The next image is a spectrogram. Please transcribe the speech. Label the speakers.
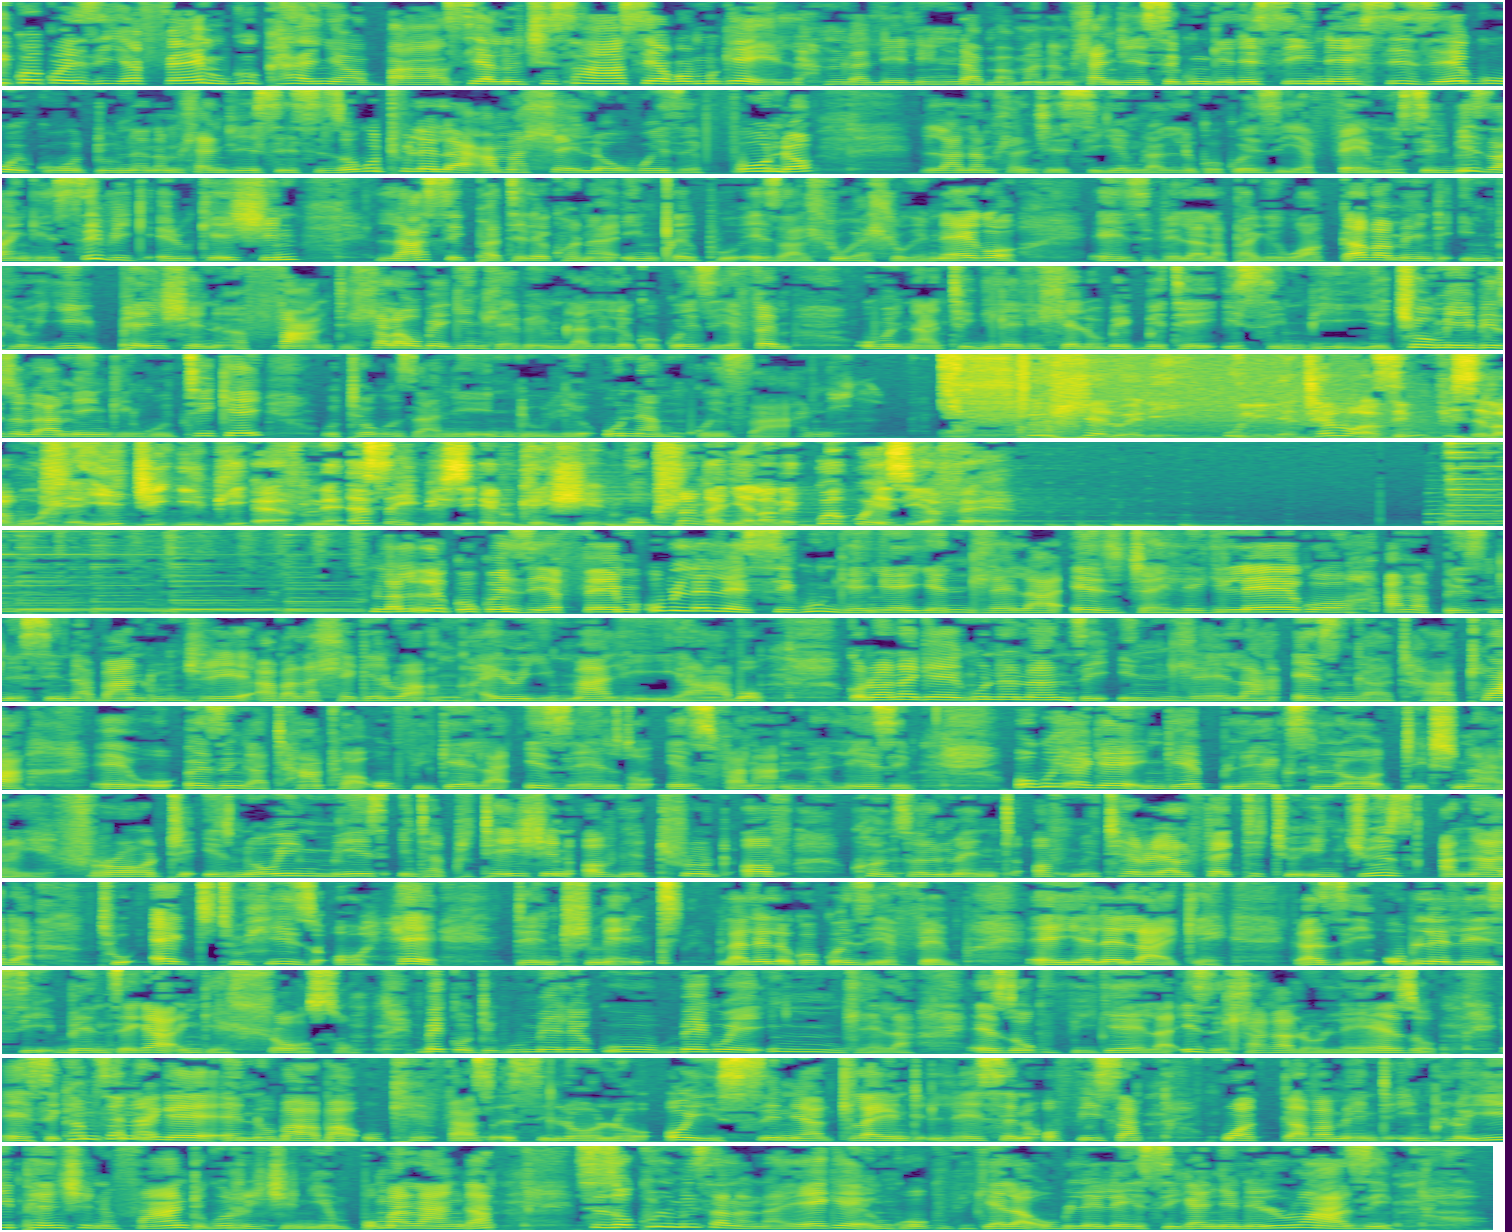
Speaker 1: ikwekwezi FM kukhanya ba siyalotshisa siyakwamukela. Mlaleli ntambama namhlanje sekungelesine size kuwe godu namhlanje sizokuthulela amahlelo wezefundo. La namhlanje sike mlaleli kokwezi FM silibiza nge-civic education. La sikuphathele khona inqephu ezahlukahlukeneko ezivela lapha-ke kwa-government employee pension fund. Hlala ubeka indlebe mlaleli kokwezi FM ube nathi kileli hlelo bekubethe isimbi yechumi ibizo lami ngingu-tk uthokozani nduli unamgwezani
Speaker 2: ihlelweli ulilethelwa zimfisela buhle yi-gepf ne-sabc education ngokuhlanganyela nekwekwezi fm
Speaker 1: mlaleli kokwezi FM ubulelesi kungenye yendlela ezijayelekileko. Amabhizinisi nabantu nje abalahlekelwa ngayo yimali yabo. Kodwana-ke kunananzi indlela ezingathathwa eh, ezingathathwa ukuvikela izenzo ezifana nalezi. Ukuya-ke nge-blacks law dictionary fraud is knowing misinterpretation of the truth of concealment of material fact to induce another to act to his or her detriment lalele kokwezi FM eyelela ke kazi ubulelesi benzeka ngehloso begodi kumele kubekwe indlela ezokuvikela izehlakalo lezo. Eh sikhamisana ke nobaba uKefas Silolo oyi senior client liaison officer kwa government employee pension fund ku region yempumalanga. Sizokhulumisana naye ke ngokuvikela ubulelesi kanye nelwazi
